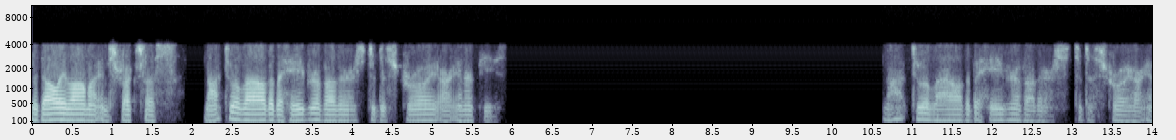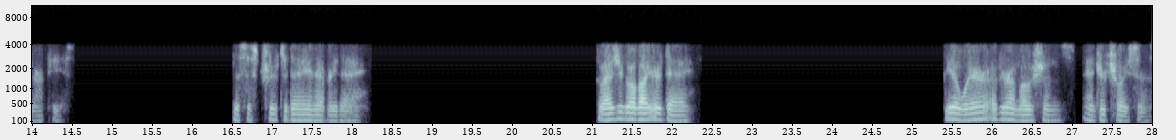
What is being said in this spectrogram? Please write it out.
The Dalai Lama instructs us not to allow the behavior of others to destroy our inner peace. Not to allow the behavior of others to destroy our inner peace. This is true today and every day. So as you go about your day, be aware of your emotions and your choices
